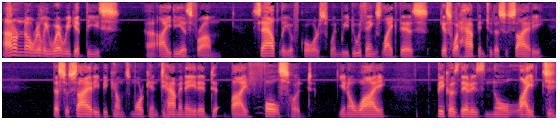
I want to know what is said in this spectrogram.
I don't know really where we get these uh, ideas from. Sadly, of course, when we do things like this, guess what happened to the society? The society becomes more contaminated by falsehood. You know why? because there is no light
